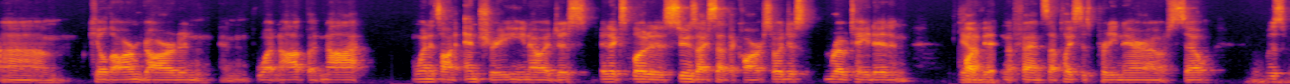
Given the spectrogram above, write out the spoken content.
um, kill the arm guard and and whatnot, but not when it's on entry. You know, it just it exploded as soon as I set the car, so it just rotated and plugged yeah. it in the fence. That place is pretty narrow, so it was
